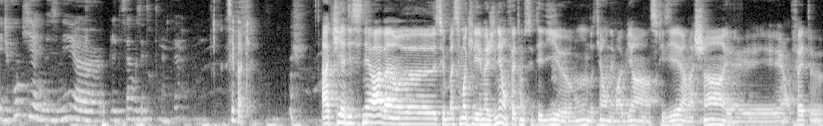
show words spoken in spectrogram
Et du coup, qui a imaginé euh, le dessin que vous êtes en train de faire? C'est Poc. Ah, qui a dessiné Ah, ben, euh, c'est bah, moi qui l'ai imaginé. En fait, on s'était dit, euh, bon, bah, tiens, on aimerait bien un cerisier, un machin. Et, et en fait, euh,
